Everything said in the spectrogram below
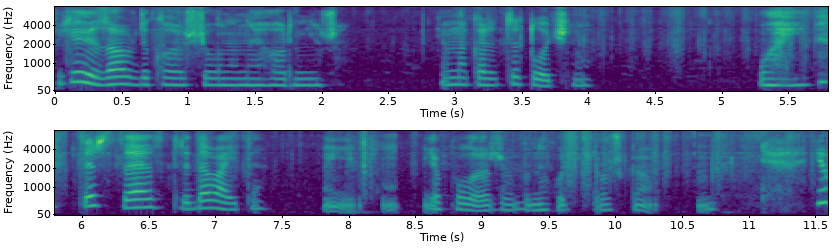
Я їй завжди кажу, що вона найгарніша. І вона каже, це точно. Ой, це ж сестри, давайте. Я полежу, бо не хочу трошки. Я,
